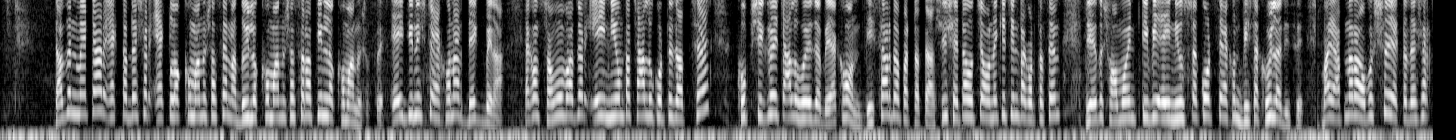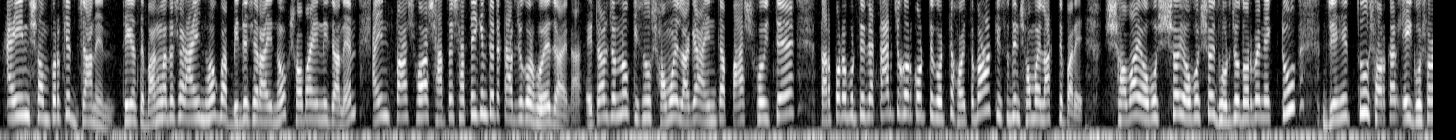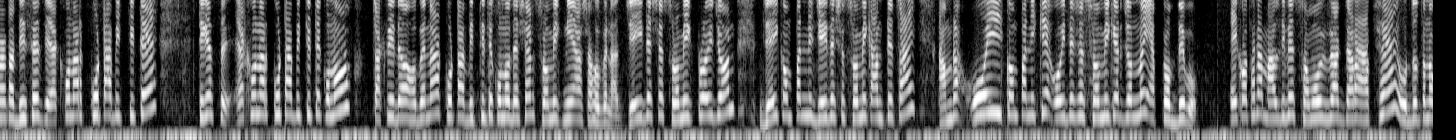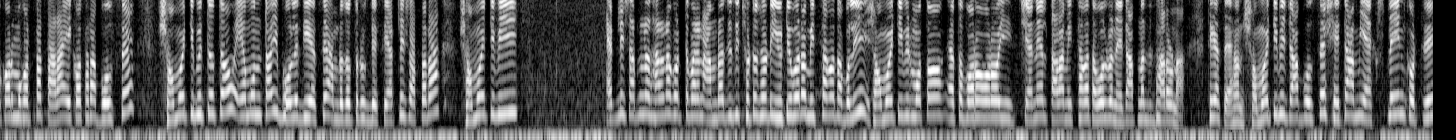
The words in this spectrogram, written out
ডাজেন্ট ম্যাটার একটা দেশের এক লক্ষ মানুষ আছে না দুই লক্ষ মানুষ আছে না তিন লক্ষ মানুষ আছে। এই জিনিসটা এখন আর দেখবে না। এখন শ্রমবাজার এই নিয়মটা চালু করতে যাচ্ছে, খুব শীঘ্রই চালু হয়ে যাবে। এখন ভিসার ব্যাপারটাতে আসি, সেটা হচ্ছে অনেকে চিন্তা করতেছেন, যেহেতু সময় টিভি এই নিউজটা করছে, এখন ভিসা খুইলা দিছে। ভাই, আপনারা অবশ্যই একটা দেশের আইন সম্পর্কে জানেন, ঠিক আছে? বাংলাদেশের আইন হোক বা বিদেশের আইন হোক, সব আইনই জানেন। আইন পাশ হওয়ার সাথে সাথেই কিন্তু এটা কার্যকর হয়ে যায় না। এটার জন্য কিছু সময় লাগে আইনটা পাশ হইতে, তার পরবর্তীতে কার্যকর করতে করতে হয়তো বা কিছুদিন সময় লাগতে পারে? সবাই অবশ্যই অবশ্যই ধৈর্য ধরবেন একটু। যেহেতু সরকার এই ঘোষণাটা দিছে যে এখন আর কোটা ভিত্তিতে, ঠিক আছে? এখন আর কোটা ভিত্তিতে কোনো চাকরি দেওয়া হবে না, কোটা ভিত্তিতে কোনো দেশের শ্রমিক নিয়ে আসা হবে না। যেই দেশে শ্রমিক প্রয়োজন, যেই কোম্পানি যেই দেশে শ্রমিক আনতে চায়, আমরা ওই কোম্পানিকে ওই দেশের শ্রমিকের জন্যই অ্যাপ্রুভ দেবো। এই কথাটা মালদ্বীপের শ্রম বিভাগ যারা আছে, ঊর্ধ্বতন কর্মকর্তা, তারা এই কথাটা বলছে। সময় টিভিতেও এমনটাই বলে দিয়েছে, আমরা যতটুকু দেখছি। অ্যাটলিস্ট আপনারা সময় টিভি অ্যাটলিস্ট আপনারা ধারণা করতে পারেন, আমরা যদি ছোট ছোট ইউটিউবারও মিথ্যা কথা বলি, সময় টিভির মতো এত বড় বড় চ্যানেল তারা মিথ্যা কথা বলবে না, এটা আপনাদের ধারণা। ঠিক আছে? এখন সময় টিভি যা বলছে, সেটা আমি এক্সপ্লেইন করতে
